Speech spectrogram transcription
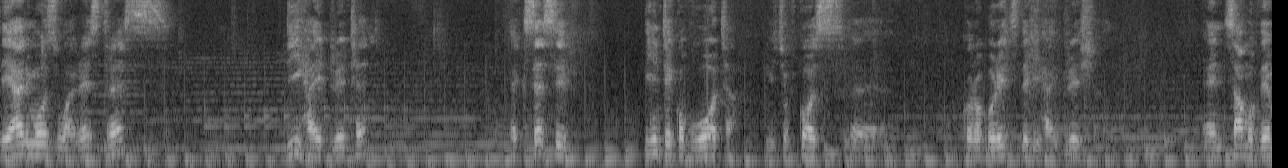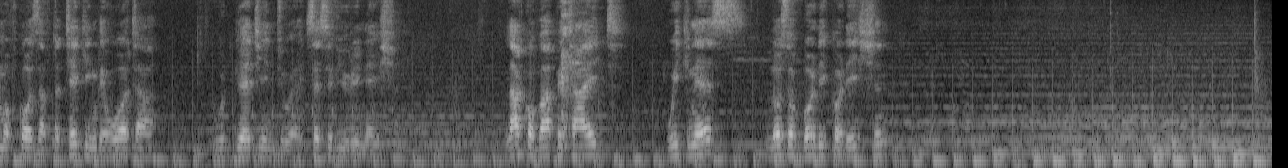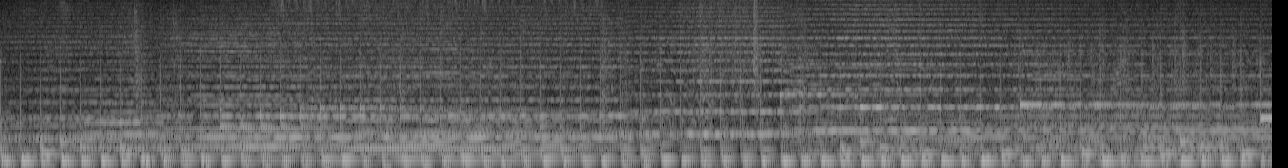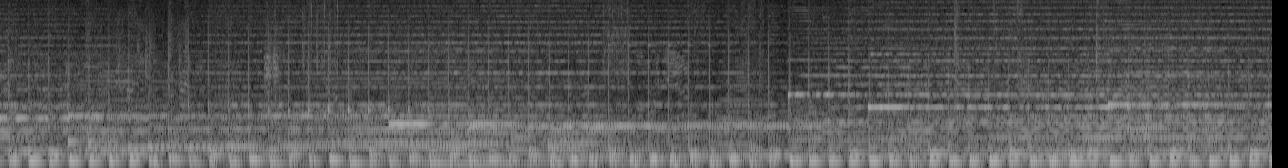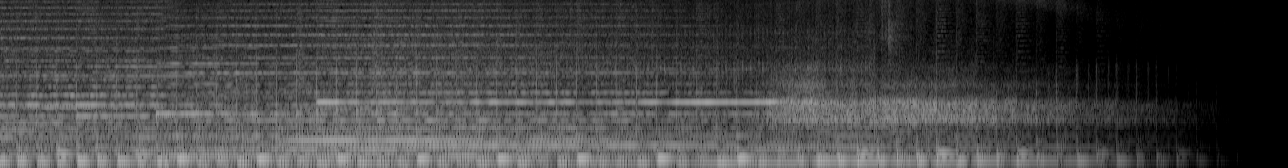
The animals were restless, dehydrated, excessive intake of water, which of course uh, corroborates the dehydration. And some of them, of course, after taking the water, would get into excessive urination. Lack of appetite, weakness, loss of body condition,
